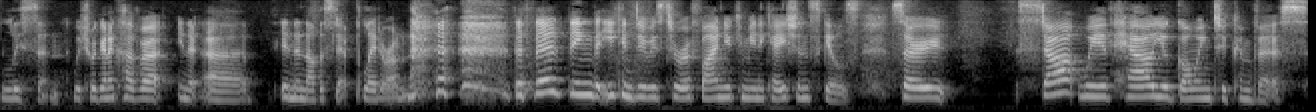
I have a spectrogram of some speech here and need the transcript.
listen, which we're going to cover in uh, in another step later on. the third thing that you can do is to refine your communication skills. So, Start with how you're going to converse.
